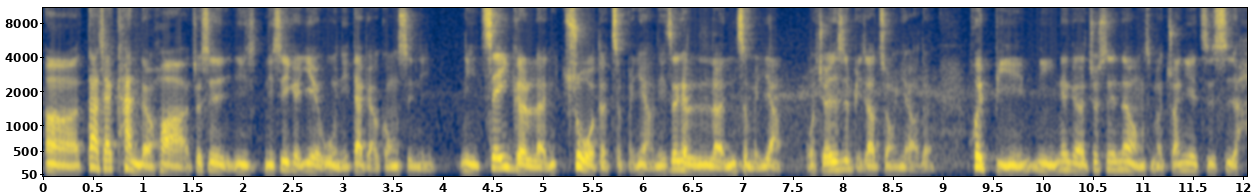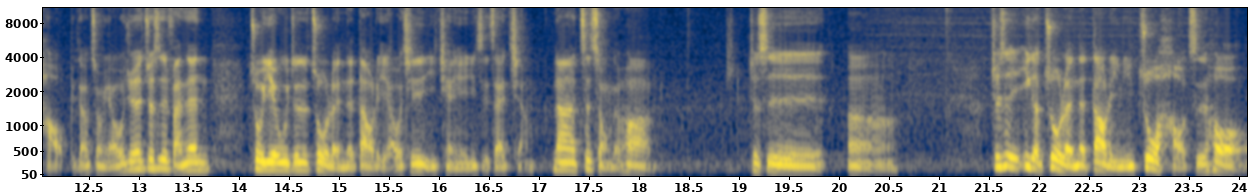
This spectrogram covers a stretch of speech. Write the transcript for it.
呃，大家看的话，就是你你是一个业务，你代表公司，你你这一个人做的怎么样？你这个人怎么样？我觉得是比较重要的，会比你那个就是那种什么专业知识好比较重要。我觉得就是反正做业务就是做人的道理啊。我其实以前也一直在讲，那这种的话，就是呃。就是一个做人的道理，你做好之后，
